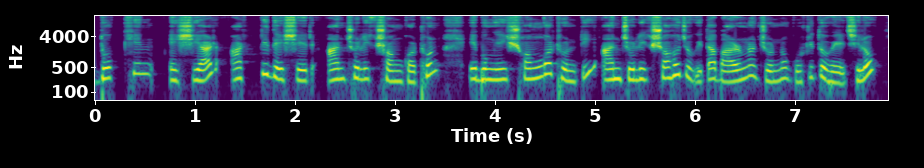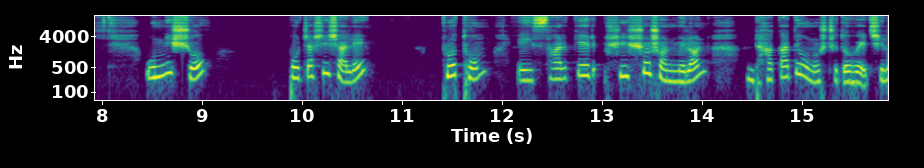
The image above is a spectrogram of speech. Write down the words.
দক্ষিণ এশিয়ার আটটি দেশের আঞ্চলিক সংগঠন এবং এই সংগঠনটি আঞ্চলিক সহযোগিতা বাড়ানোর জন্য গঠিত হয়েছিল। উনিশশো পঁচাশি সালে প্রথম এই সার্কের শীর্ষ সম্মেলন ঢাকাতে অনুষ্ঠিত হয়েছিল।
